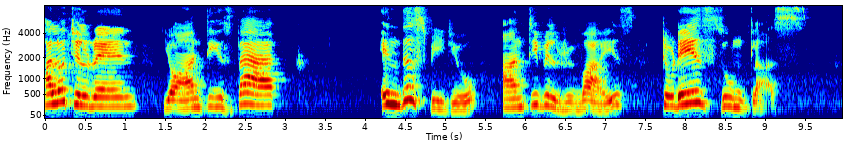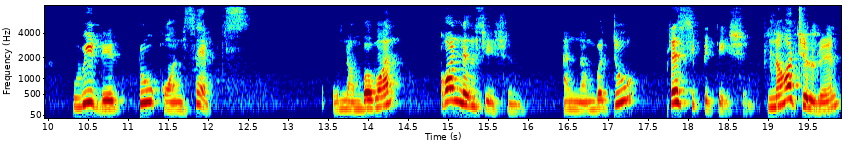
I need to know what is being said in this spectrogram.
Hello children, your auntie is back. In this video, auntie will revise today's Zoom class. We did two concepts. Number one, condensation and number two, precipitation. Now children,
